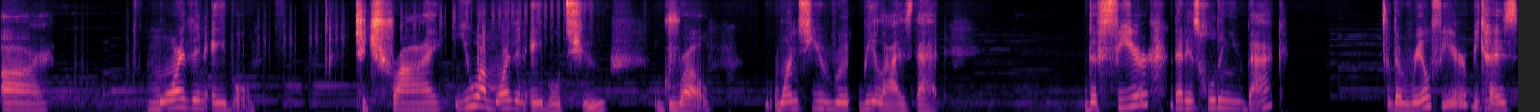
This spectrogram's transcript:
are more than able to try, you are more than able to grow once you re- realize that the fear that is holding you back, the real fear, because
